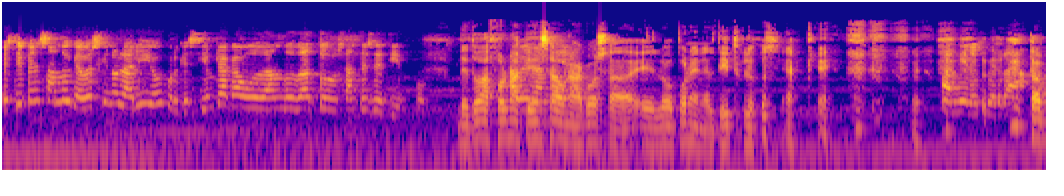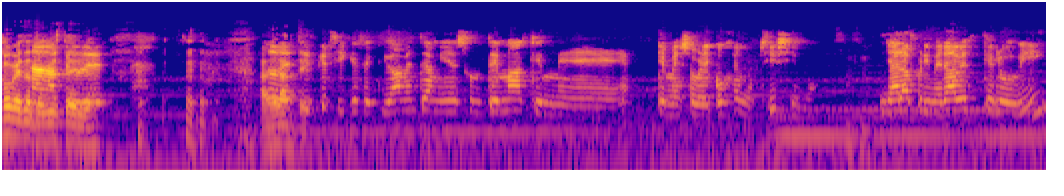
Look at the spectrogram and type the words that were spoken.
Estoy pensando que a ver si no la lío, porque siempre acabo dando datos antes de tiempo. De todas formas, piensa una cosa, eh, lo pone en el título, o sea que. También es verdad. Tampoco es tanto misterio. Adelante. decir que sí, que efectivamente a mí es un tema que me, que me sobrecoge muchísimo. Ya la primera vez que lo vi,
